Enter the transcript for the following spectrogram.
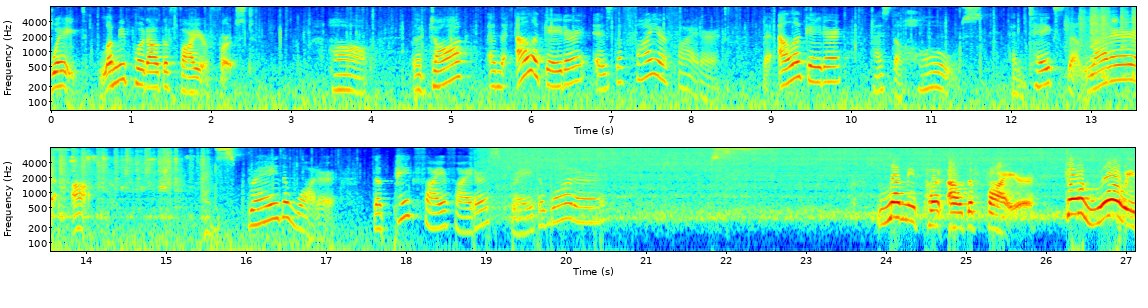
Wait, let me put out the fire first. Oh, the dog and the alligator is the firefighter. The alligator has the hose and takes the ladder up and spray the water. The pig firefighter spray the water. Let me put out the fire. Don't worry,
